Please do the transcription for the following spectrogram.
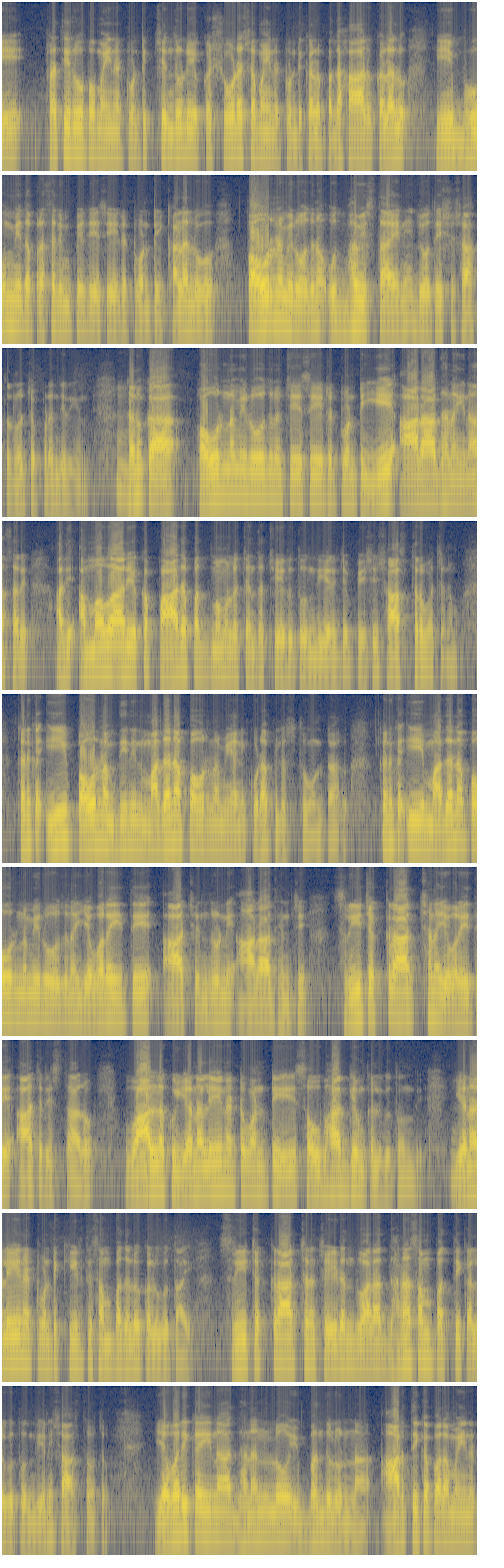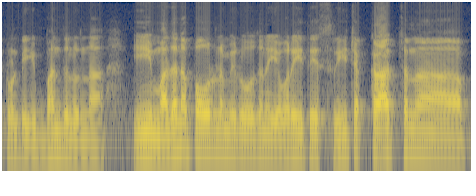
ప్రతిరూపమైనటువంటి చంద్రుడి యొక్క షోడశమైనటువంటి కళ పదహారు కళలు ఈ భూమి మీద ప్రసరింపజేసేటటువంటి కళలు పౌర్ణమి రోజున ఉద్భవిస్తాయని జ్యోతిష శాస్త్రంలో చెప్పడం జరిగింది. కనుక పౌర్ణమి రోజున చేసేటటువంటి ఏ ఆరాధన అయినా సరే అది అమ్మవారి యొక్క పాద పద్మముల చెంత చేరుతుంది అని చెప్పేసి శాస్త్రవచనం. కనుక ఈ పౌర్ణమి దీనిని మదన పౌర్ణమి అని కూడా పిలుస్తూ ఉంటారు. కనుక ఈ మదన పౌర్ణమి రోజున ఎవరైతే ఆ చంద్రుడిని ఆరాధించి శ్రీచక్రార్చన ఎవరైతే ఆచరిస్తారో వాళ్ళకు ఎనలేనటువంటి సౌభాగ్యం కలుగుతుంది. ఎనలేనటువంటి కీర్తి సంపదలు కలుగుతాయి. శ్రీచక్రార్చన చేయడం ద్వారా ధన సంపత్తి కలుగుతుంది అని శాస్త్రవచనం ఎవరికైనా ధనంలో ఇబ్బందులున్నా ఆర్థికపరమైనటువంటి ఇబ్బందులున్నా ఈ మదన పౌర్ణమి రోజున ఎవరైతే శ్రీచక్రార్చన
